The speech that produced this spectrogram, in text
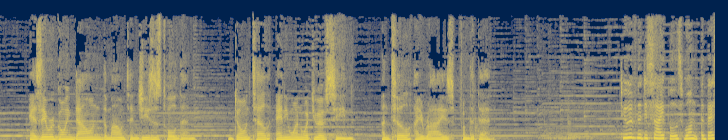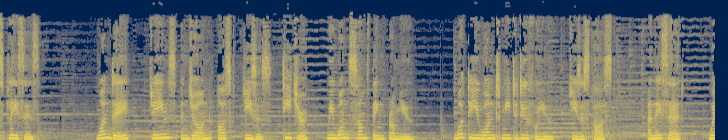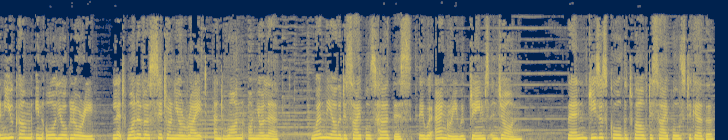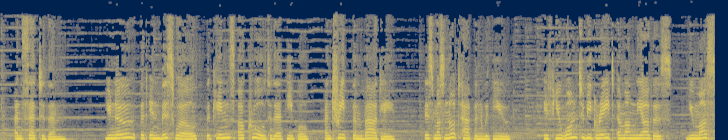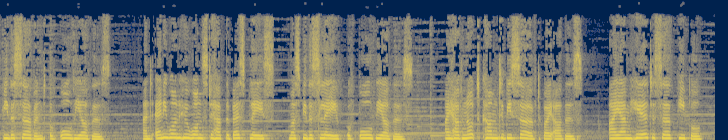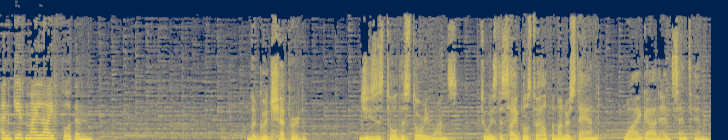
As they were going down the mountain, Jesus told them, Don't tell anyone what you have seen until I rise from the dead. Two of the disciples want the best places. One day, James and John asked Jesus, Teacher, we want something from you. What do you want me to do for you? Jesus asked. And they said, When you come in all your glory, let one of us sit on your right and one on your left. When the other disciples heard this, they were angry with James and John. Then Jesus called the twelve disciples together and said to them, You know that in this world the kings are cruel to their people and treat them badly. This must not happen with you. If you want to be great among the others, you must be the servant of all the others. And anyone who wants to have the best place must be the slave of all the others. I have not come to be served by others. I am here to serve people and give my life for them. The Good Shepherd. Jesus told this story once to his disciples to help them understand why God had sent him.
